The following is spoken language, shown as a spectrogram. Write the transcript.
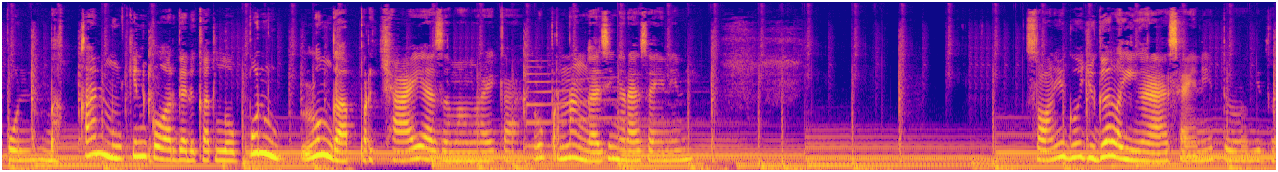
pun. Bahkan mungkin keluarga dekat lu pun lu nggak percaya sama mereka. Lu pernah nggak sih ngerasain ini soalnya gue juga lagi ngerasain itu gitu.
